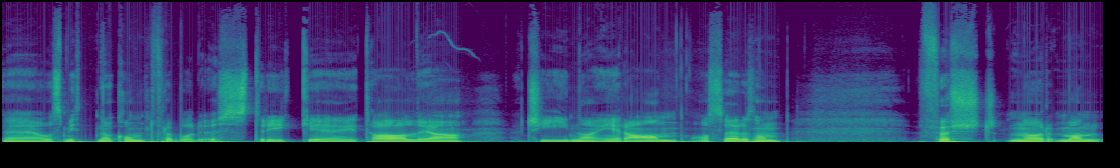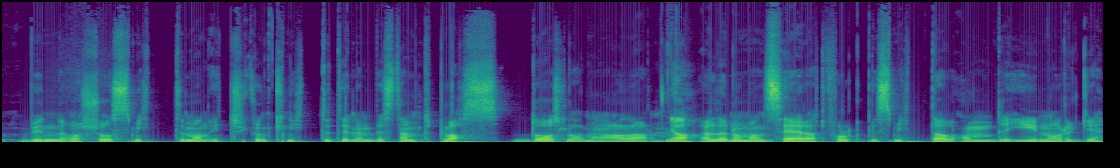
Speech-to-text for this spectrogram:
eh, og smitten har kommet fra både Østerrike, Italia, Kina, Iran. Og så er det sånn Først når man begynner å se smitte man ikke kan knytte til en bestemt plass, da slår man alarm. Ja. Eller når man ser at folk blir smitta av andre i Norge.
